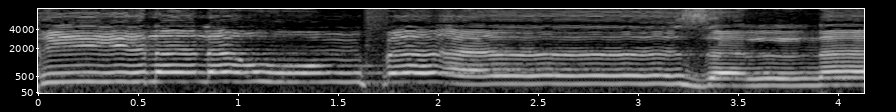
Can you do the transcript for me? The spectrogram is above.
قيل لهم فأنزلنا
